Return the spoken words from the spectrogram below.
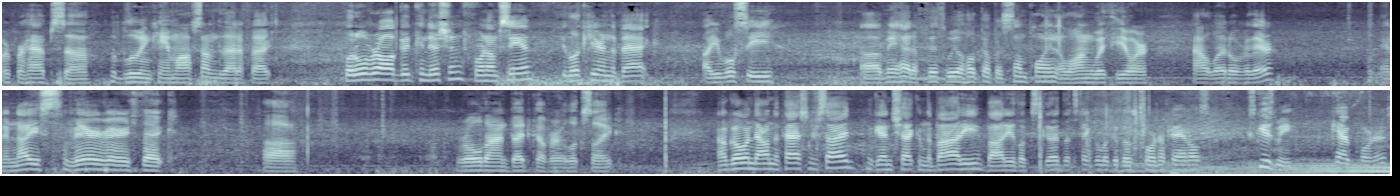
or perhaps uh, the bluing came off, something to that effect but overall good condition for what I'm seeing. If you look here in the back, uh, you will see uh, may have had a fifth wheel hookup at some point along with your outlet over there. And a nice, very, very thick uh, rolled on bed cover it looks like. Now going down the passenger side, again checking the body. Body looks good. Let's take a look at those corner panels. Excuse me, cab corners.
